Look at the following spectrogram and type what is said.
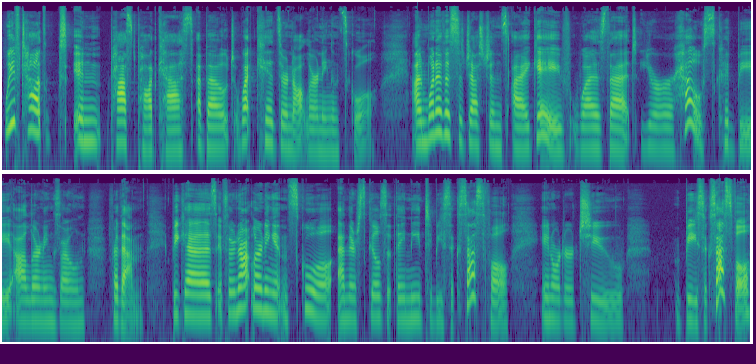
We've talked in past podcasts about what kids are not learning in school. And one of the suggestions I gave was that your house could be a learning zone for them. Because if they're not learning it in school and their skills that they need to be successful in order to be successful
